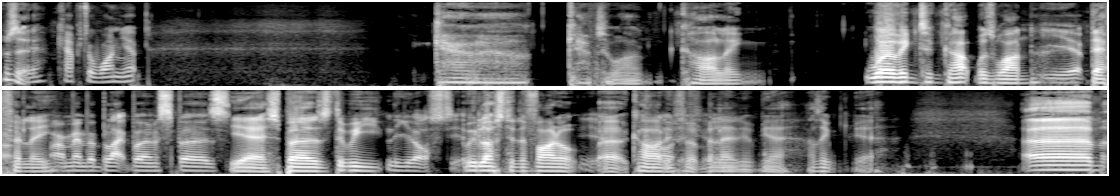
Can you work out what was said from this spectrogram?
was it? Yeah, Capital One, yep. Carabao, Capital One, Carling, Worthington Cup was one. Yep. Definitely. I, I remember Blackburn Spurs. Yeah, Spurs. Did we? You lost, yeah. We lost in the final Yeah, uh, Cardiff, Cardiff, at. Millennium. Yeah, I think. Yeah. Um,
